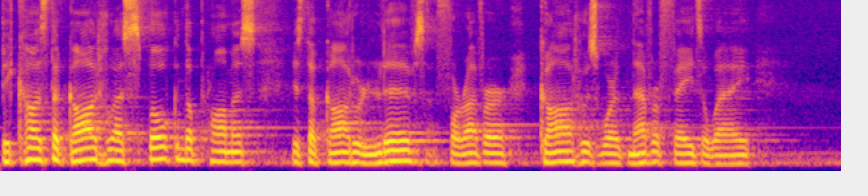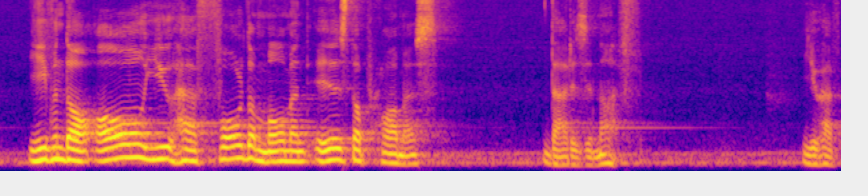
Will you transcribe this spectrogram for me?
because the God who has spoken the promise is the God who lives forever, God whose word never fades away, even though all you have for the moment is the promise, that is enough. You have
